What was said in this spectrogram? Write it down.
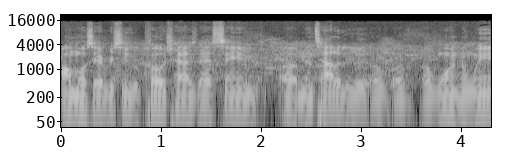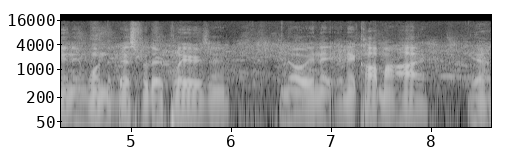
almost every single coach has that same uh, mentality of, of, of wanting to win and wanting the best for their players. And you know, and it, and it caught my eye. Yeah,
